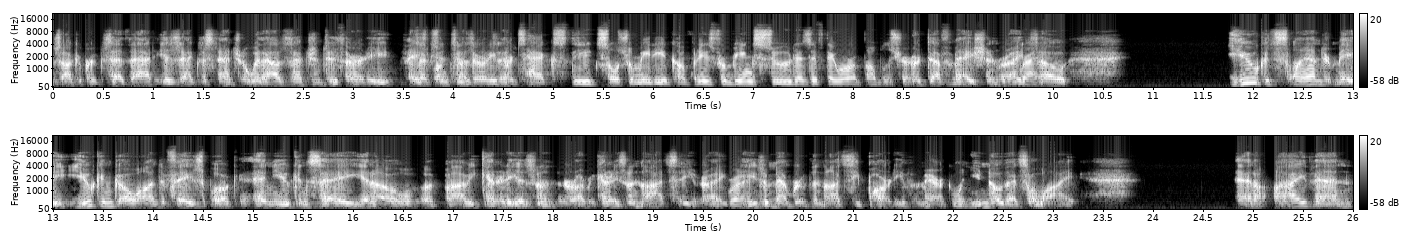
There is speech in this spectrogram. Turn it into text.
Zuckerberg said that is existential. Without Section 230, Facebook Section 230 protects the social media companies from being sued as if they were a publisher. Or defamation, right? right? So you could slander me. You can go onto Facebook and you can say, you know, uh, Bobby Kennedy is a, Robert Kennedy's a Nazi, right? Right. He's a member of the Nazi Party of America when you know that's a lie. And I then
